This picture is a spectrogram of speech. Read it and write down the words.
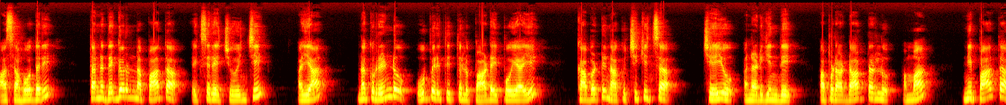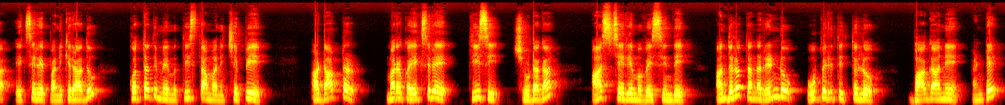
ఆ సహోదరి తన దగ్గరున్న పాత ఎక్స్రే చూయించి అయ్యా నాకు రెండు ఊపిరితిత్తులు పాడైపోయాయి కాబట్టి నాకు చికిత్స చేయు అని అడిగింది. అప్పుడు ఆ డాక్టర్లు అమ్మా నీ పాత ఎక్స్రే పనికిరాదు కొత్తది మేము తీస్తామని చెప్పి ఆ డాక్టర్ మరొక ఎక్స్రే తీసి చూడగా ఆశ్చర్యము వేసింది. అందులో తన రెండు ఊపిరితిత్తులు బాగానే అంటే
